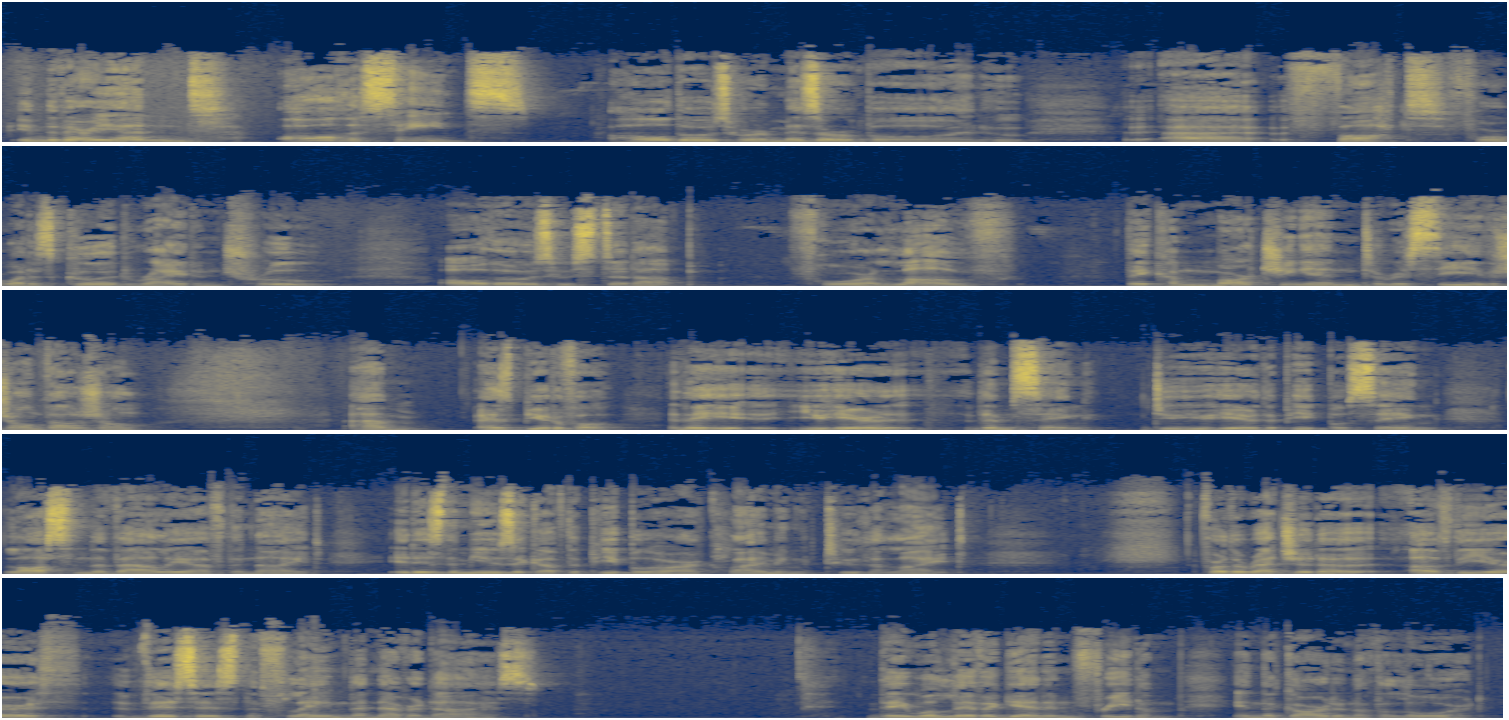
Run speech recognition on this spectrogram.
In the very end, all the saints, all those who are miserable and who uh, fought for what is good, right, and true, all those who stood up for love, they come marching in to receive Jean Valjean. Um, it's beautiful. And they, you hear them sing, Do you hear the people sing, Lost in the valley of the night? It is the music of the people who are climbing to the light. For the wretched uh, of the earth, this is the flame that never dies. They will live again in freedom in the garden of the Lord.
